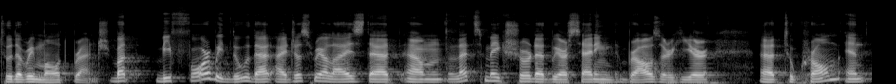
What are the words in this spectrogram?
to the remote branch. But before we do that, I just realized that um, let's make sure that we are setting the browser here uh, to Chrome. And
